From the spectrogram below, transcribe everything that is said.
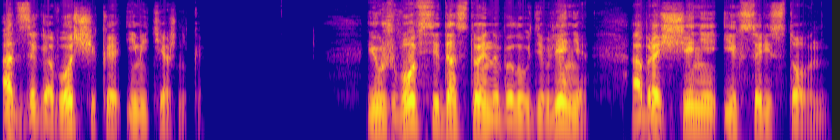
от заговорщика и мятежника. И уж вовсе достойно было удивления обращение их с арестованным.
